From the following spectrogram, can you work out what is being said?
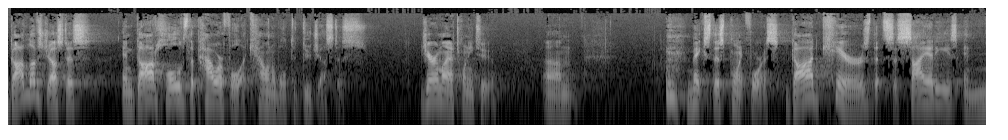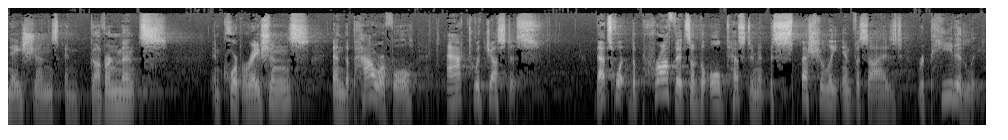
God loves justice, and God holds the powerful accountable to do justice. Jeremiah 22 um, makes this point for us. God cares that societies and nations and governments and corporations and the powerful act with justice. That's what the prophets of the Old Testament especially emphasized repeatedly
